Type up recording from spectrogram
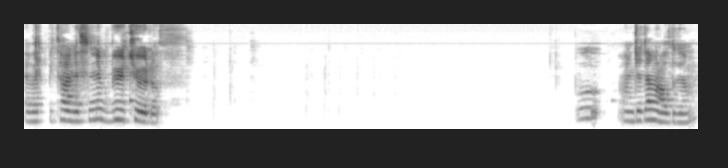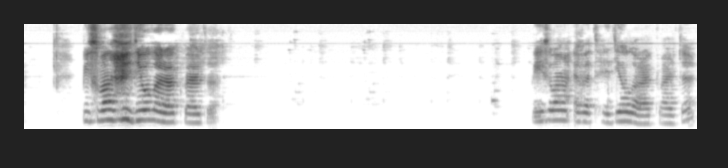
Evet bir tanesini büyütüyoruz. önceden aldığım birisi bana hediye olarak verdi. Birisi bana evet hediye olarak verdi.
